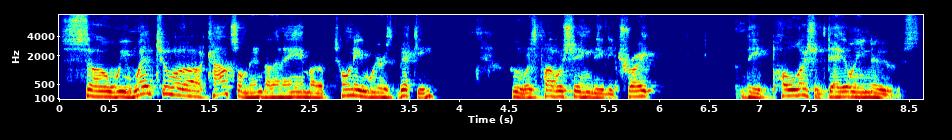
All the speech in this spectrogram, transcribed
So we went to a councilman by the name of Tony Wierzbicki, who was publishing the Detroit, the Polish Daily News.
